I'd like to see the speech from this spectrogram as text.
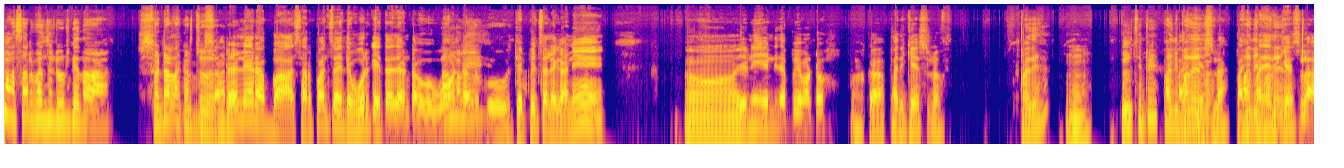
మన సర్పంచ్ ఊరికి పెట్టాలా ఖర్చు సరే లేరబ్బా సర్పంచ్ అయితే ఊరికి అవుతుంది అంటావు? అంటారు తెప్పించలే కానీ ఎన్ని ఎన్ని తప్ప ఏమంటావు? ఒక పది కేసులు. పది? చెప్పి పది పది కేసులా? పది పది, పదిహేను పదిహేను. కేసులా?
